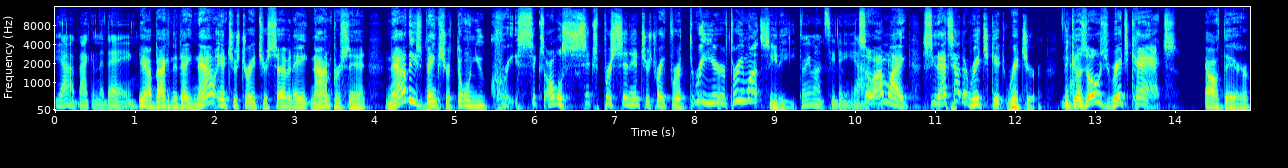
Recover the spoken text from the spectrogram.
Yeah. Back in the day. Yeah, back in the day. Now interest rates are seven, eight, nine percent. Now these banks are throwing you cra- six, almost six percent interest rate for a three-year, three-month CD. Three month CD. Yeah. So I'm like, see, that's how the rich get richer Yeah. because those rich cats out there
